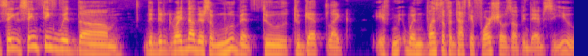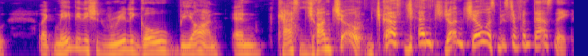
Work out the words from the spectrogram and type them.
same same thing with um. The, the- right now, there's a movement to to get like if when once the Fantastic Four shows up in the MCU, like maybe they should really go beyond and cast John Cho, cast John, John Cho as Mister Fantastic.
